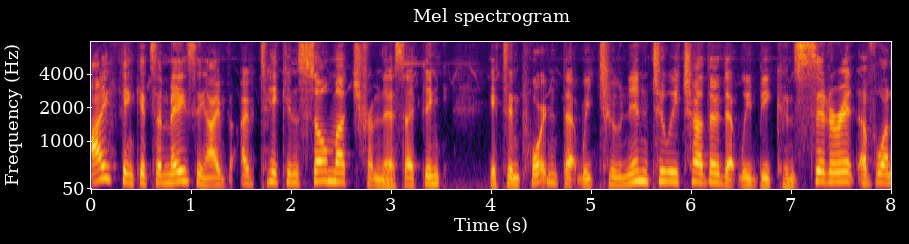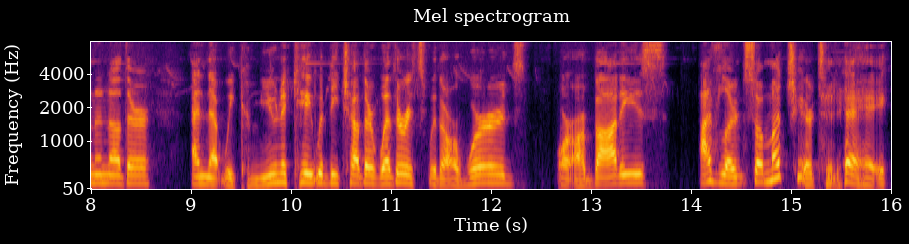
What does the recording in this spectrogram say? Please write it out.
I think it's amazing. I've I've taken so much from this. I think it's important that we tune into each other, that we be considerate of one another, and that we communicate with each other, whether it's with our words or our bodies. I've learned so much here today.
